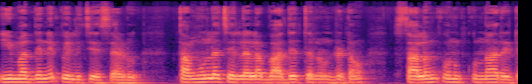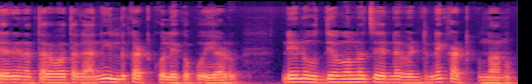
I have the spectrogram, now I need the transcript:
ఈ మధ్యనే పెళ్ళి చేశాడు. తమ్ముళ్ళ చెల్లెల బాధ్యతలు ఉండటం స్థలం కొనుక్కున్న రిటైర్ అయిన తర్వాత కానీ ఇల్లు కట్టుకోలేకపోయాడు. నేను ఉద్యోగంలో చేరిన వెంటనే కట్టుకున్నాను.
